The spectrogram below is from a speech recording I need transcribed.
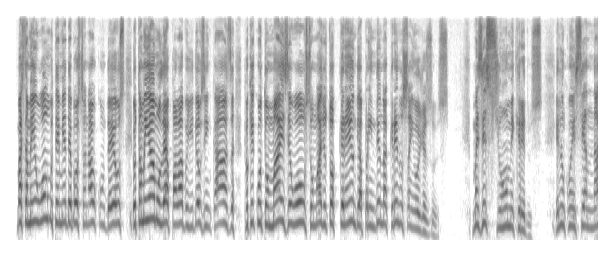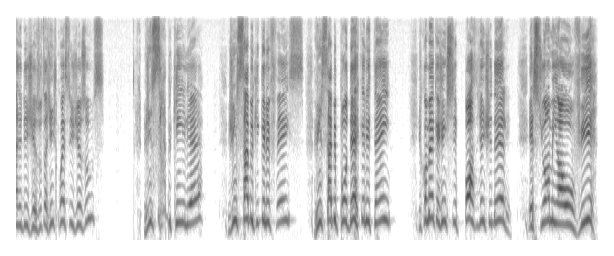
Mas também eu amo ter minha devocional com Deus. Eu também amo ler a palavra de Deus em casa, porque quanto mais eu ouço, mais eu estou crendo e aprendendo a crer no Senhor Jesus. Mas esse homem, queridos, ele não conhecia nada de Jesus. A gente conhece Jesus. A gente sabe quem ele é. A gente sabe o que, que ele fez, a gente sabe o poder que ele tem. E como é que a gente se porta diante dele? Esse homem, ao ouvir,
